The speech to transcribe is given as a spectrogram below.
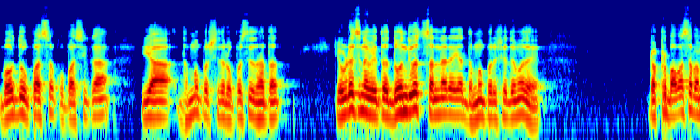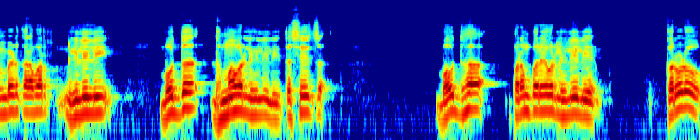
बौद्ध उपासक उपासिका या धम्म परिषदेला उपस्थित राहतात. एवढेच नव्हे तर दोन दिवस चालणाऱ्या या धम्म परिषदेमध्ये डॉक्टर बाबासाहेब आंबेडकरांवर लिहिलेली बौद्ध धम्मावर लिहिलेली तसेच बौद्ध परंपरेवर लिहिलेली करोडो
